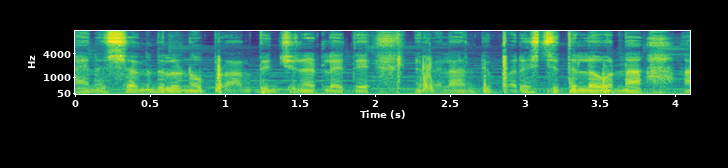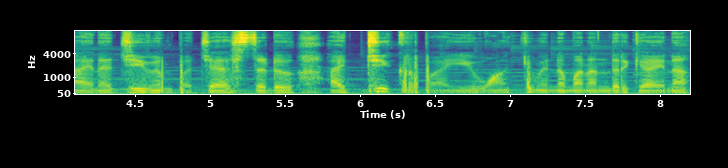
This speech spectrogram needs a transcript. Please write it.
ఆయన సన్నిధిలో నువ్వు ప్రార్థించినట్లయితే నువ్వు ఎలాంటి పరిస్థితుల్లో ఉన్నా ఆయన జీవింపచేస్తాడు. అట్టి కృప ఈ వాక్యం విన్న మనందరికీ ఆయన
